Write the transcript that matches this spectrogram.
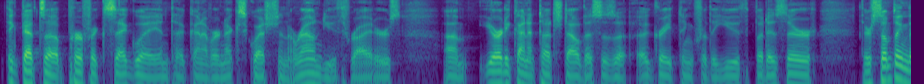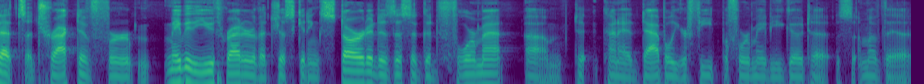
I think that's a perfect segue into kind of our next question around youth riders. Um, you already kind of touched how this is a, a great thing for the youth, but is there there's something that's attractive for maybe the youth rider that's just getting started? Is this a good format um, to kind of dabble your feet before maybe you go to some of the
